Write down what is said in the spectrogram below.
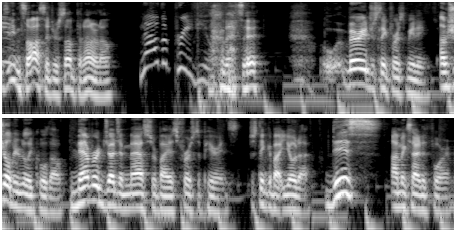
He's eating sausage or something. I don't know. Now the preview. That's it. Very interesting first meeting. I'm sure it'll be really cool though. Never judge a master by his first appearance. Just think about Yoda. This I'm excited for.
